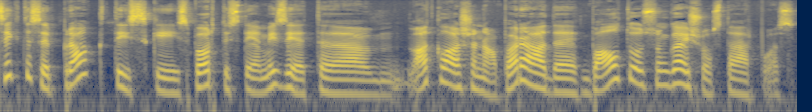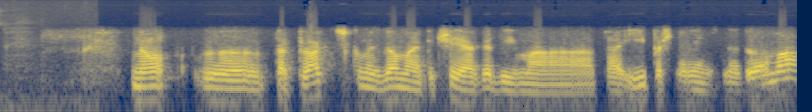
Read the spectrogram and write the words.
Cik tas ir praktiski sportistiem iziet atklāšanā parādē baltos un gaišos tērpos? Nu, par praktiskumu es domāju, ka šajā gadījumā tā īpaši neviens nedomā.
